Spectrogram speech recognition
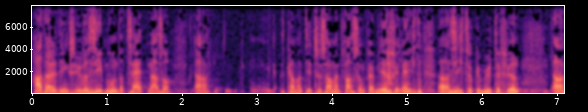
hat allerdings über 700 Seiten, also äh, kann man die Zusammenfassung bei mir vielleicht äh, sich zu Gemüte führen. Äh,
